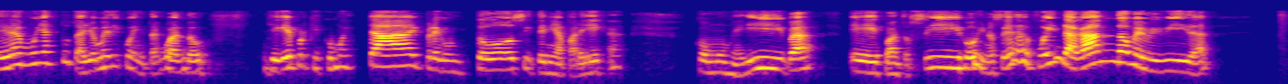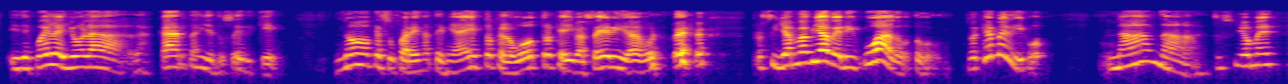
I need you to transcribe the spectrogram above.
era muy astuta, yo me di cuenta cuando llegué porque cómo está y preguntó si tenía pareja, cómo me iba, eh, cuántos hijos y no sé, fue indagándome mi vida. Y después leyó las cartas y entonces dije, no, que su pareja tenía esto, que lo otro, que iba a hacer y a volver. Pero si ya me había averiguado todo. Entonces, ¿qué me dijo? Nada. Entonces yo me,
